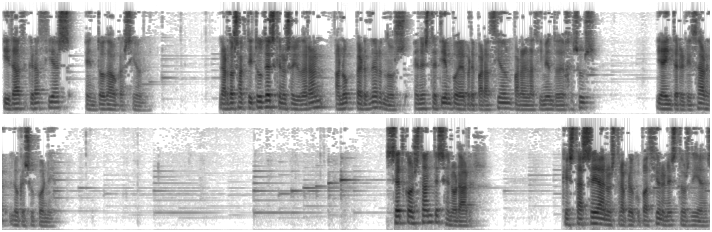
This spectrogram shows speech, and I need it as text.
y dad gracias en toda ocasión. Las dos actitudes que nos ayudarán a no perdernos en este tiempo de preparación para el nacimiento de Jesús y a interiorizar lo que supone. Sed constantes en orar. Que esta sea nuestra preocupación en estos días.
